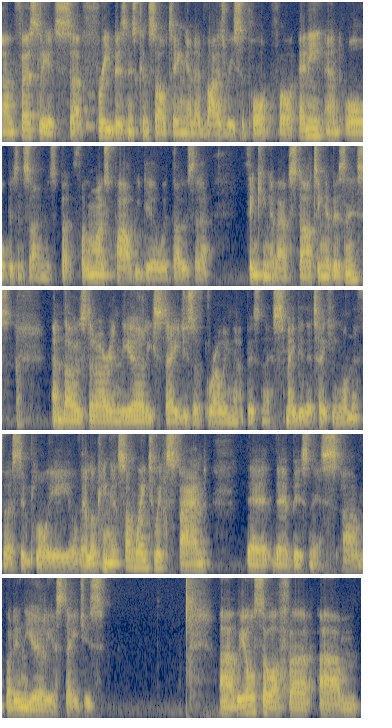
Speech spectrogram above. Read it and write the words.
Um, firstly, it's uh, free business consulting and advisory support for any and all business owners, but for the most part, we deal with those that are thinking about starting a business and those that are in the early stages of growing that business. Maybe they're taking on their first employee or they're looking at some way to expand their, their business, um, but in the earlier stages. Uh, we also offer um,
